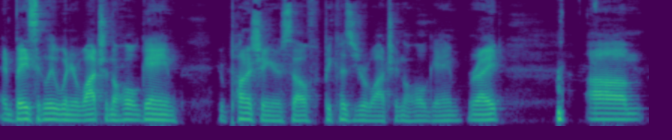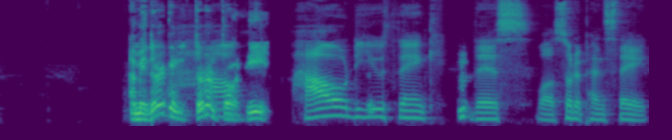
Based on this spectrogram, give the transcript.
And basically, when you're watching the whole game, you're punishing yourself because you're watching the whole game, right? Um, I mean, they're gonna they're gonna throw it deep. How do you think this? Well, so did Penn State.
